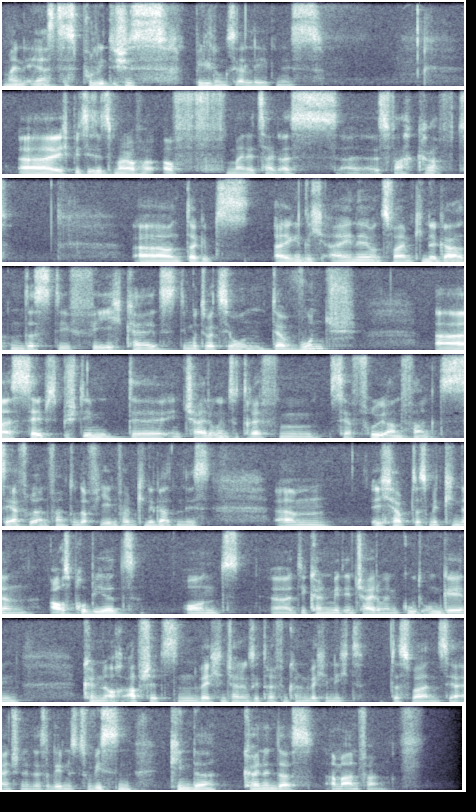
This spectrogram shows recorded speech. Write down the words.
Mein erstes politisches Bildungserlebnis. Äh, ich beziehe es jetzt mal auf, auf meine Zeit als, als Fachkraft. Äh, und da gibt es eigentlich eine, und zwar im Kindergarten, dass die Fähigkeit, die Motivation, der Wunsch, äh, selbstbestimmte Entscheidungen zu treffen, sehr früh anfängt, sehr früh anfängt und auf jeden Fall im Kindergarten ist. Ähm, ich habe das mit Kindern ausprobiert und äh, die können mit Entscheidungen gut umgehen, können auch abschätzen, welche Entscheidungen sie treffen können, welche nicht. Das war ein sehr einschneidendes Erlebnis zu wissen, Kinder können das am Anfang.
